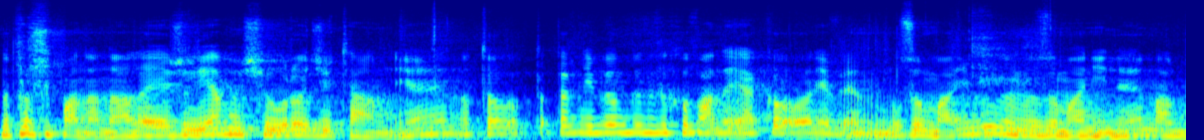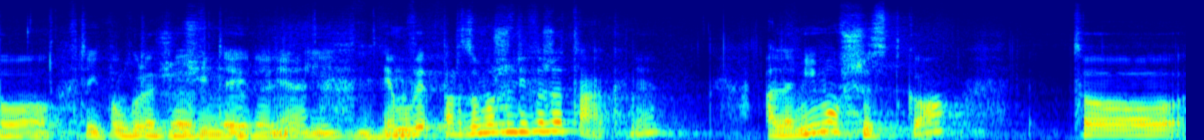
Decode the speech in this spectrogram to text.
No proszę pana, no ale jeżeli ja bym się urodził tam, nie? No to, to pewnie byłbym wychowany jako, nie wiem, muzułmanin, byłbym muzułmaninem albo tej w ogóle kimś innym, nie? Mhm. Ja mówię, bardzo możliwe, że tak, nie? Ale mimo wszystko to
